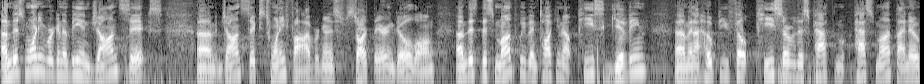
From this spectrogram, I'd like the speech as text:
Um, this morning we're going to be in John 6, um, John 6, 25. We're going to start there and go along. Um, this, this month we've been talking about peace giving, um, and I hope you felt peace over this past, past month. I know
